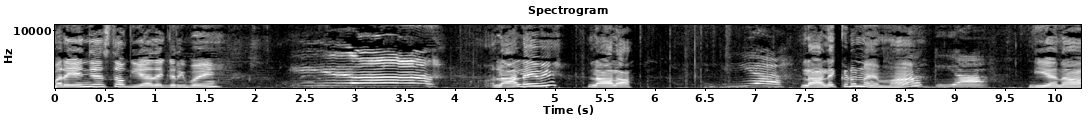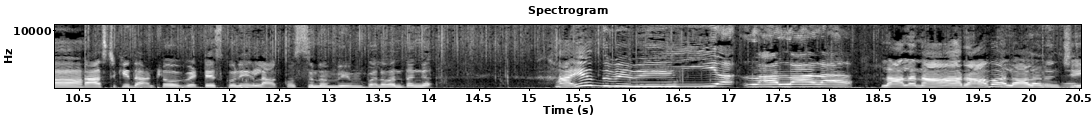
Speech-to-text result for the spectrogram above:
మరి ఏం చేస్తావు గియా దగ్గరికి పోయి? లాలేవి? లాలా? లాల ఎక్కడున్నాయమ్మా గియానా? లాస్ట్కి దాంట్లో పెట్టేసుకొని లాక్కొస్తున్నాం మేము బలవంతంగా. హాయ్ వద్దు బేబీ. లాలనా? రావా లాల నుంచి?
